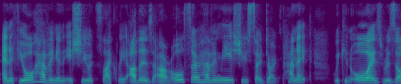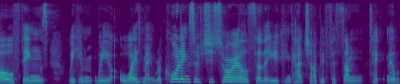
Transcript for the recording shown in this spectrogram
And if you're having an issue, it's likely others are also having the issue. So don't panic. We can always resolve things. We can we always make recordings of tutorials so that you can catch up if for some technical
